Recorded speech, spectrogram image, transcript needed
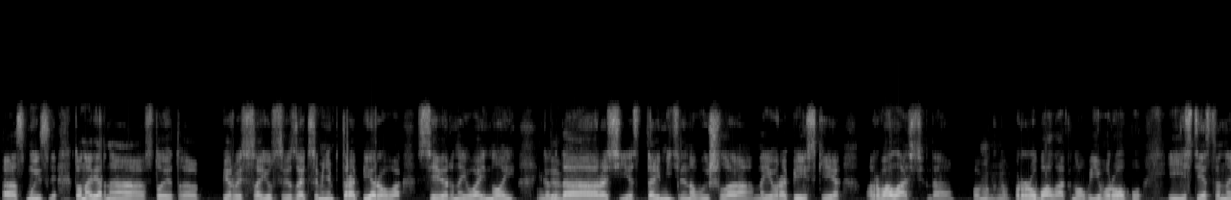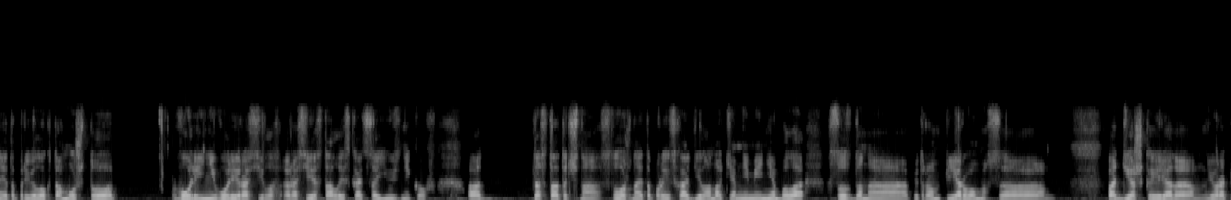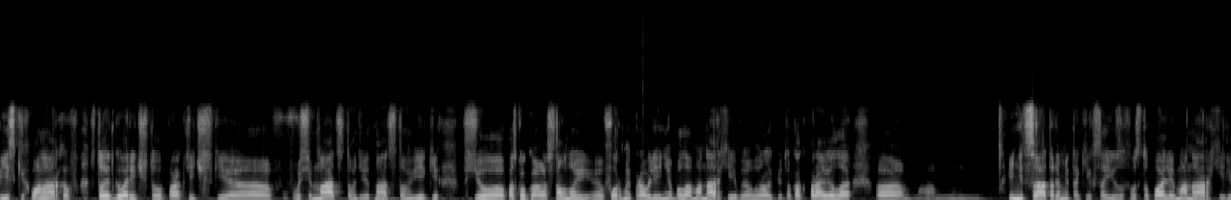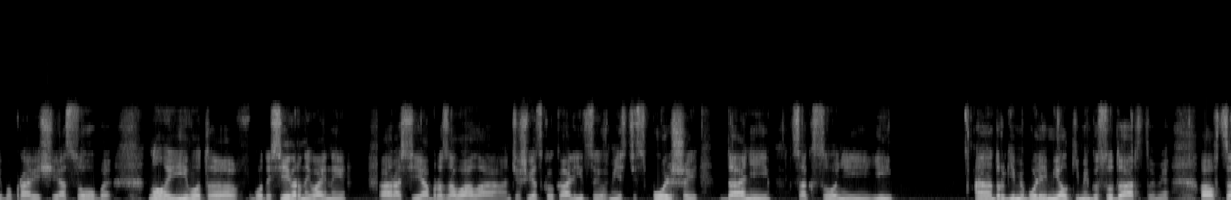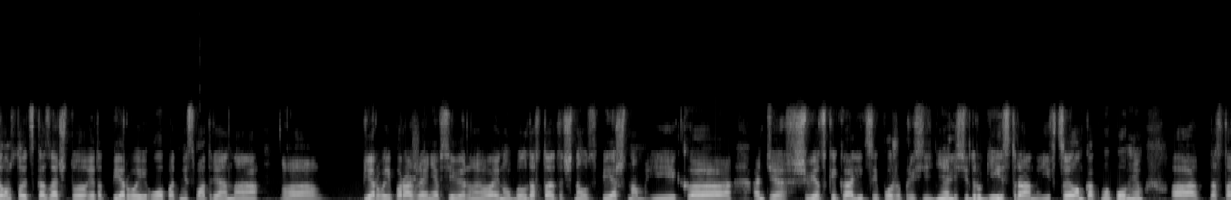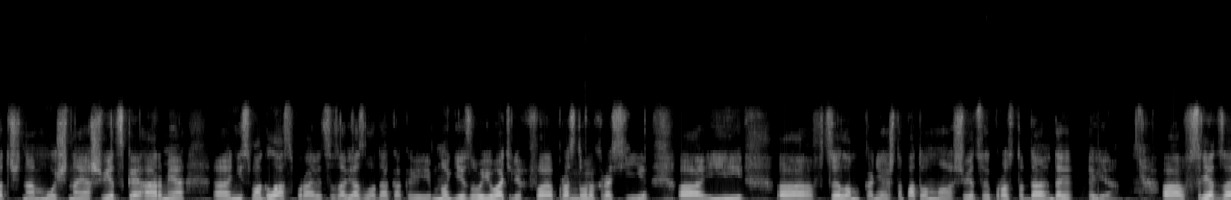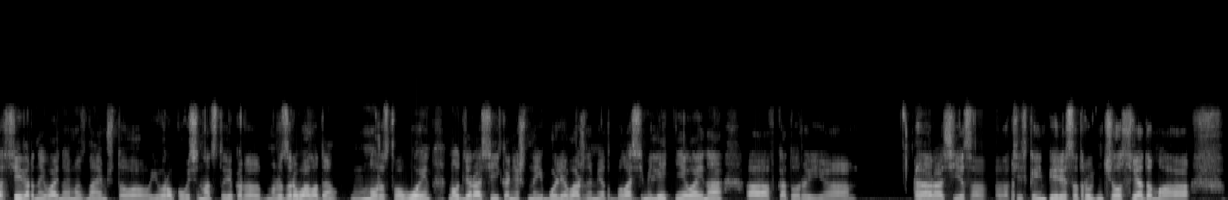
э, смысле, то, наверное, стоит э, Первый Союз связать с именем Петра Первого, с Северной войной, да. когда Россия стремительно вышла на европейские, рвалась, да, помню, угу. прорубала окно в Европу, и, естественно, это привело к тому, что волей-неволей Россия, Россия стала искать союзников. Достаточно сложно это происходило, но тем не менее была создана Петром Первым с э, поддержкой ряда европейских монархов. Стоит говорить, что практически э, в 18-19 веке все, поскольку основной формой правления была монархия в Европе, то, как правило, э, инициаторами таких союзов выступали монархи, либо правящие особы. Ну и mm-hmm. вот в годы Северной войны Россия образовала антишведскую коалицию вместе с Польшей, Данией, Саксонией и а, другими более мелкими государствами. А, в целом стоит сказать, что этот первый опыт, несмотря на первые поражения в Северную войну был достаточно успешным, и к антишведской коалиции позже присоединялись и другие страны. И в целом, как мы помним, а, достаточно мощная шведская армия а, не смогла справиться, завязла, да, как и многие завоеватели в просторах mm-hmm. России. И в целом, конечно, потом Швецию просто А, вслед за Северной войной мы знаем, что Европа 18 века разрывала да, множество войн. Ну, для России, конечно, наиболее важными это была Семилетняя война, а, в которой а, Россия, Российская империя сотрудничала с рядом э,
